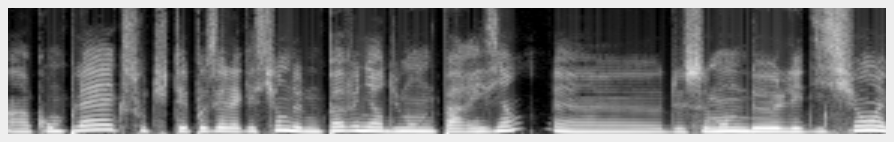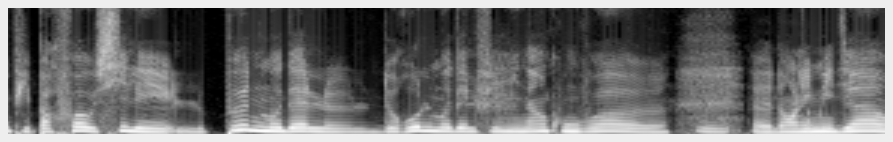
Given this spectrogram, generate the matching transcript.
un complexe où tu t'es posé la question de ne pas venir du monde parisien, euh, de ce monde de l'édition, et puis parfois aussi les, le peu de modèles, de rôles modèles féminins qu'on voit euh, Mm. euh, dans les médias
